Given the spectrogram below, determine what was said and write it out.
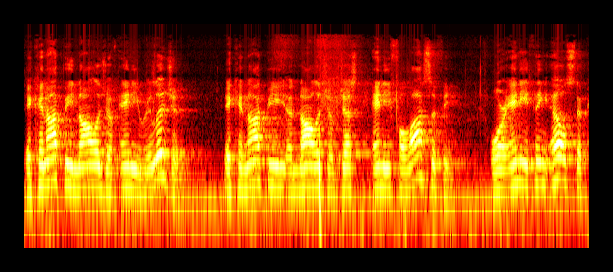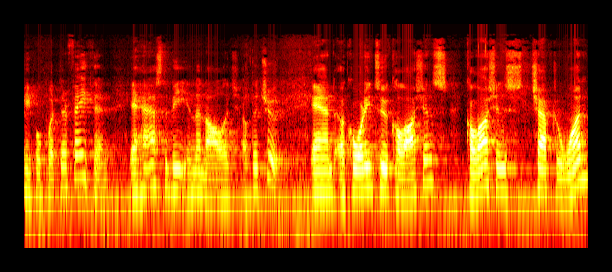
It cannot be knowledge of any religion it cannot be a knowledge of just any philosophy or anything else that people put their faith in. It has to be in the knowledge of the truth. And according to Colossians, Colossians chapter 1,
